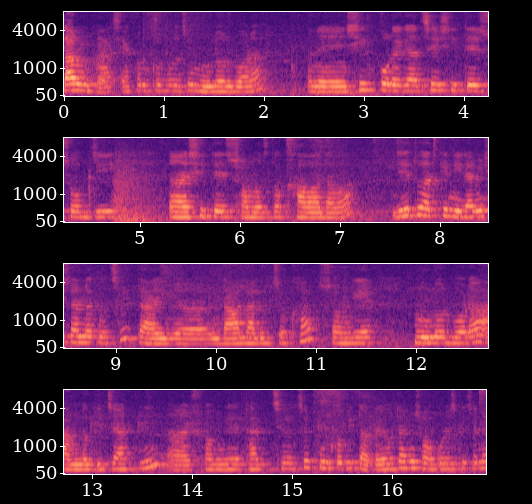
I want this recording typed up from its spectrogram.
দারুণ হয়েছে। এখন করব হচ্ছে মূলোর বড়া। মানে শীত পড়ে গেছে, শীতের সবজি শীতের সমস্ত খাওয়া দাওয়া। যেহেতু আজকে নিরামিষ রান্না করছি, তাই ডাল আলু চোখা, সঙ্গে মূলোর বড়া, আমলকি চাটনি, আর সঙ্গে থাকছে হচ্ছে ফুলকপির তরকারি। ওটা আমি শঙ্করেশ কিচেনে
